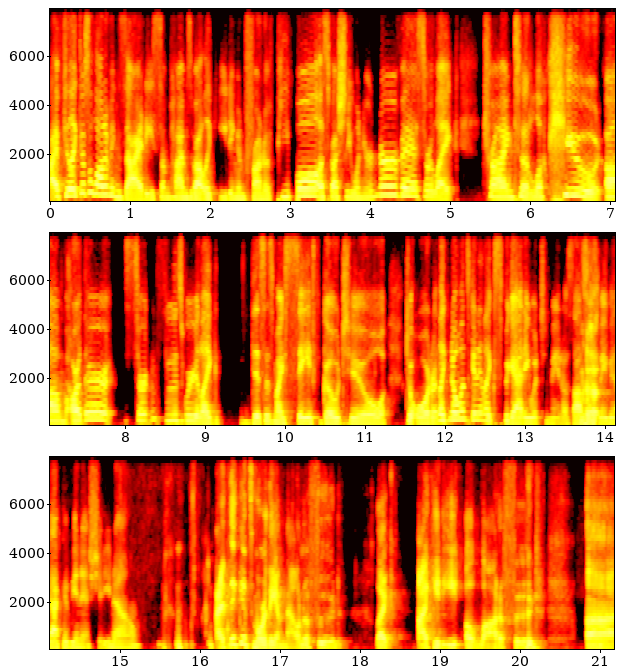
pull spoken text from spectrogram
I feel like there's a lot of anxiety sometimes about like eating in front of people, especially when you're nervous or like trying to look cute. Um are there certain foods where you're like this is my safe go-to to order? Like no one's getting like spaghetti with tomato sauce because maybe that could be an issue, you know? I think it's more the amount of food. Like I could eat a lot of food. Uh,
